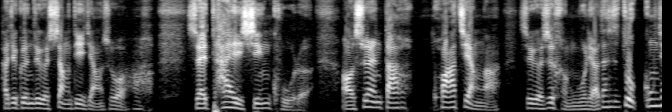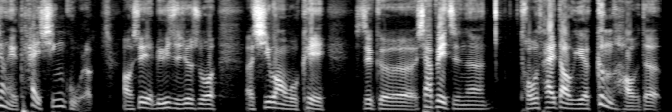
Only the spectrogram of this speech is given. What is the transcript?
他就跟这个上帝讲说：“啊、实在太辛苦了啊、虽然当花匠啊，这个是很无聊，但是做工匠也太辛苦了啊、所以驴子就说：呃，希望我可以这个下辈子呢，投胎到一个更好的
